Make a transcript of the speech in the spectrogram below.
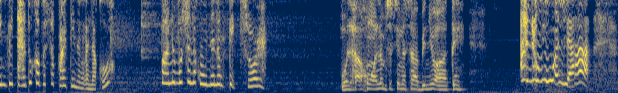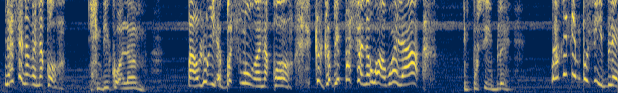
Imbitado ka ba sa party ng anak ko? Paano mo siya nakuna ng picture? Wala akong alam sa sinasabi niyo, ate. Anong wala? Nasaan ang anak ko? Hindi ko alam. Paolo, ilabas mo ang anak ko. Kagabi pa siya nawawala. Imposible. Bakit imposible?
